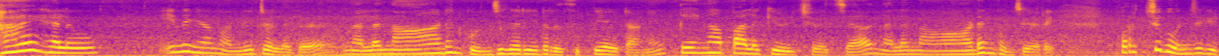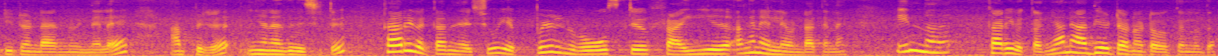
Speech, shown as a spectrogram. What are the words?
Hi hello. ഇന്ന് ഞാൻ വന്നിട്ടുള്ളത് നല്ല നാടൻ കൊഞ്ചുകറിയുടെ റെസിപ്പി ആയിട്ടാണ്. തേങ്ങാപ്പാലൊക്കെ ഒഴിച്ച് വെച്ച നല്ല നാടൻ കൊഞ്ചുകറി. കുറച്ച് കൊഞ്ച് കിട്ടിയിട്ടുണ്ടായിരുന്നു ഇന്നലെ. അപ്പോൾ ഞാനത് വെച്ചിട്ട് കറി വെക്കാമെന്ന് വിചാരിച്ചു. എപ്പോഴും റോസ്റ്റ് ഫ്രൈ അങ്ങനെയല്ലേ ഉണ്ടാക്കുന്നത് ഇന്ന് കറി വെക്കാം. ഞാൻ ആദ്യമായിട്ടാണ് കേട്ടോ വെക്കുന്നത്.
